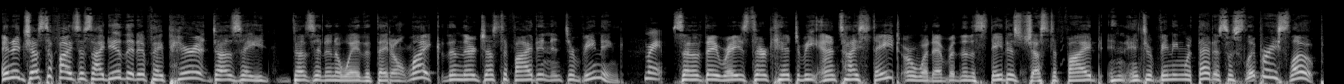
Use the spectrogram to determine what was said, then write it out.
And it justifies this idea that if a parent does a does it in a way that they don't like, then they're justified in intervening. Right. So if they raise their kid to be anti-state or whatever, then the state is justified in intervening with that. It's a slippery slope.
